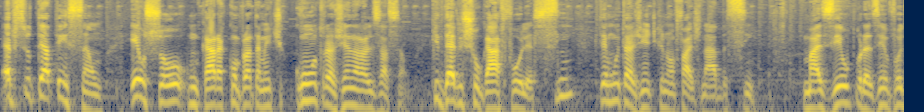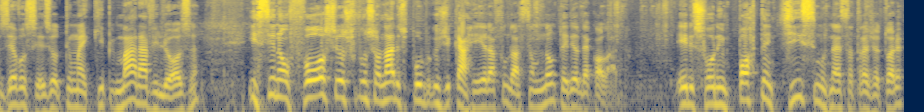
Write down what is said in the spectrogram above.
é preciso ter atenção. Eu sou um cara completamente contra a generalização. Que deve enxugar a folha, sim. Tem muita gente que não faz nada, sim. Mas eu, por exemplo, vou dizer a vocês, eu tenho uma equipe maravilhosa. E se não fossem os funcionários públicos de carreira, a fundação não teria decolado. Eles foram importantíssimos nessa trajetória,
